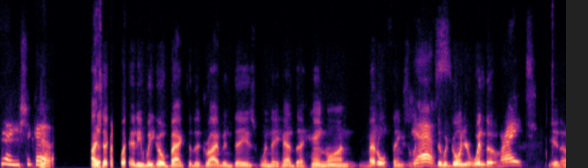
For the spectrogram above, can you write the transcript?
Yeah, you should go. I tell you what, Eddie, we go back to the drive-in days when they had the hang-on metal things that, would, that would go on your window. Right. You know.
